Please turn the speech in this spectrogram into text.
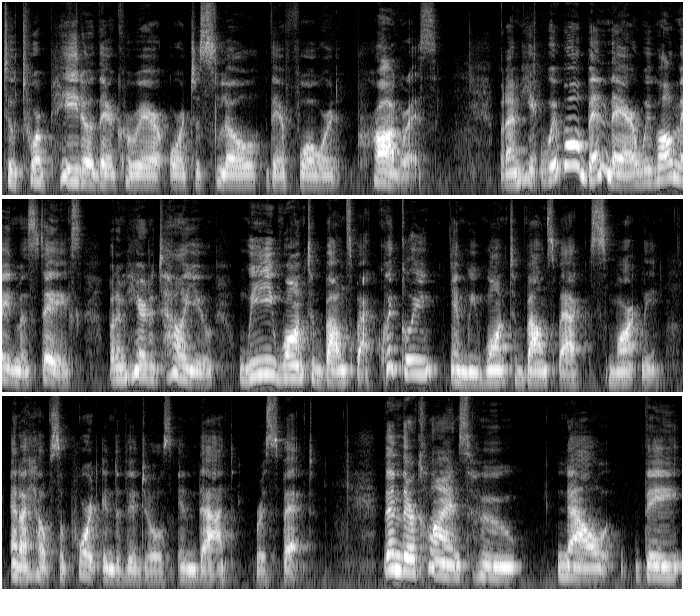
to torpedo their career or to slow their forward progress. But I'm here, we've all been there, we've all made mistakes, but I'm here to tell you, we want to bounce back quickly and we want to bounce back smartly. And I help support individuals in that respect. Then there are clients who now they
